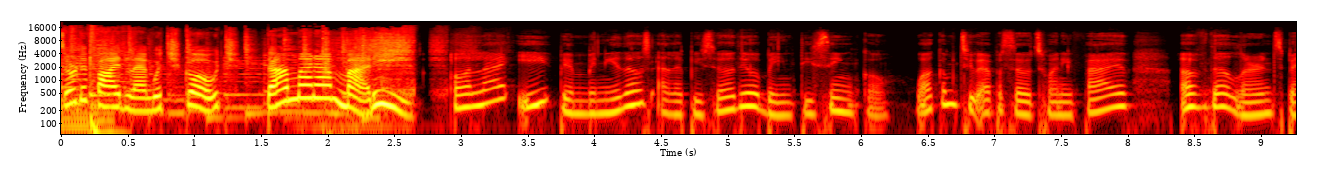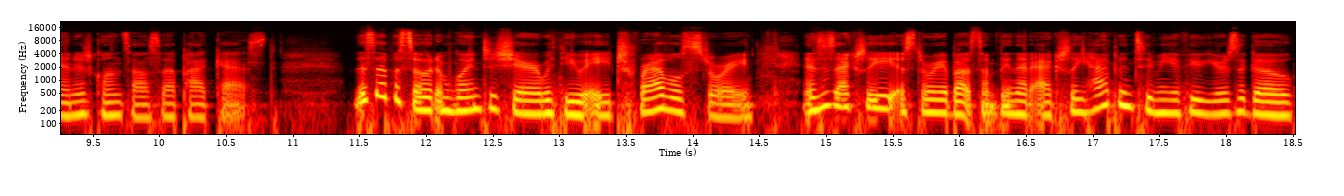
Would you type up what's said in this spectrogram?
certified language coach, Tamara Marie. Hola y bienvenidos al episodio 25. Welcome to episode 25 of the Learn Spanish con Salsa podcast. This episode, I'm going to share with you a travel story. And this is actually a story about something that actually happened to me a few years ago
